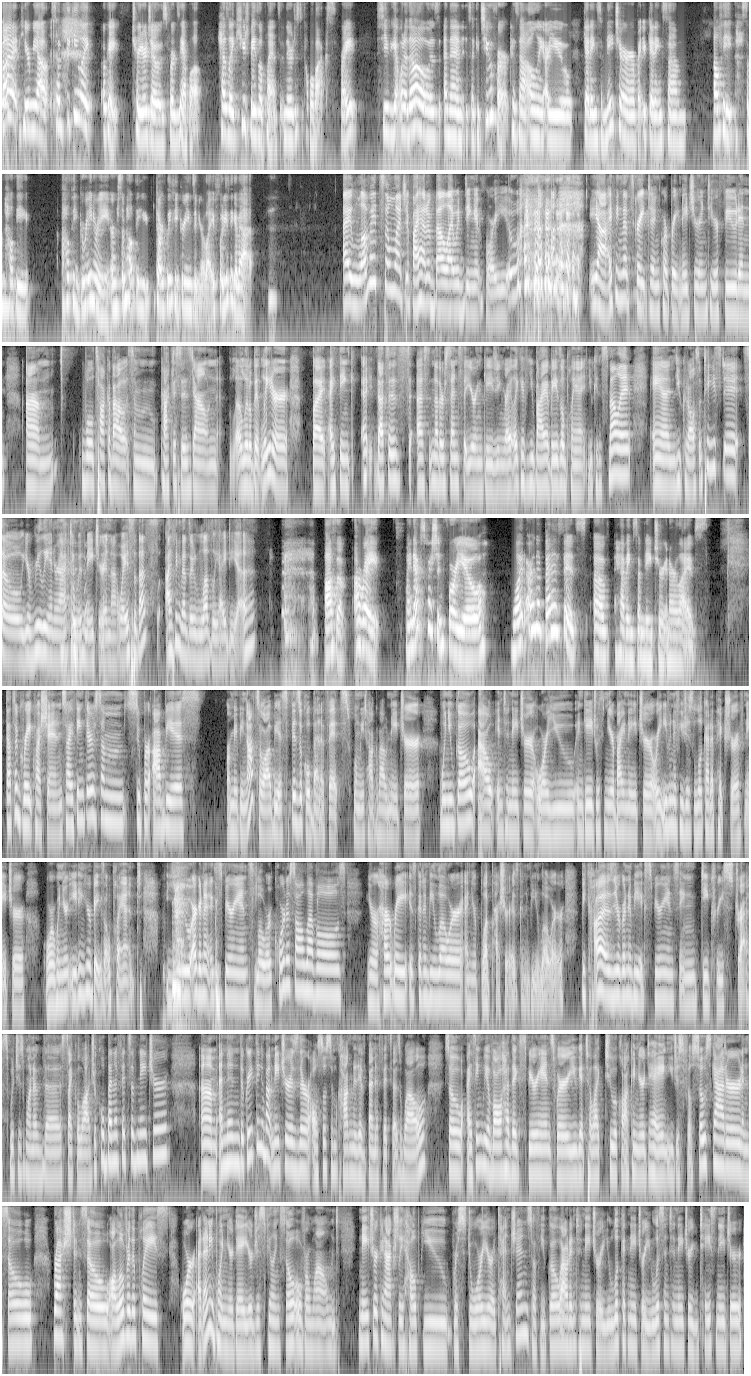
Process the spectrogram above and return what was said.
but hear me out. So I'm thinking like, okay, Trader Joe's, for example, has like huge basil plants and they're just a couple bucks, right? So you can get one of those and then it's like a twofer because not only are you getting some nature, but you're getting some healthy, some healthy, healthy greenery or some healthy dark leafy greens in your life. What do you think of that? I love it so much. If I had a bell, I would ding it for you. yeah, I think that's great to incorporate nature into your food. And um, we'll talk about some practices down a little bit later. But I think uh, that's a, a, another sense that you're engaging, right? Like if you buy a basil plant, you can smell it and you could also taste it. So you're really interacting with nature in that way. So that's, I think that's a lovely idea. Awesome. All right. My next question for you What are the benefits of having some nature in our lives? That's a great question. So I think there's some super obvious, or maybe not so obvious, physical benefits when we talk about nature. When you go out into nature or you engage with nearby nature, or even if you just look at a picture of nature, or when you're eating your basil plant, you are going to experience lower cortisol levels. your heart rate is going to be lower and your blood pressure is going to be lower because you're going to be experiencing decreased stress, which is one of the psychological benefits of nature. Um, and then the great thing about nature is there are also some cognitive benefits as well. So I think we have all had the experience where you get to like two o'clock in your day and you just feel so scattered and so rushed and so all over the place. Or at any point in your day, you're just feeling so overwhelmed nature can actually help you restore your attention. So if you go out into nature, you look at nature, you listen to nature, you taste nature,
